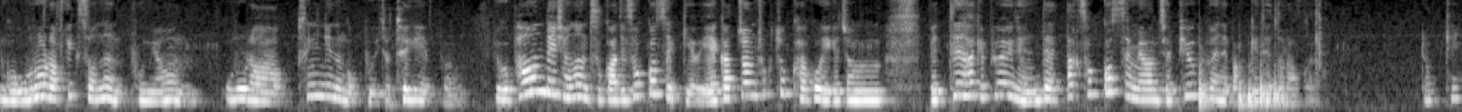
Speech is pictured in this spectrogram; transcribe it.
이거 오로라 fixer는 보면 오로라 생기는 거 보이죠? 되게 예뻐요. 그리고 파운데이션은 두 가지 섞어 쓸게요. 얘가 좀 촉촉하고 이게 좀 매트하게 표현이 되는데 딱 섞어 쓰면 제 피부 표현에 맞게 되더라고요. 이렇게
